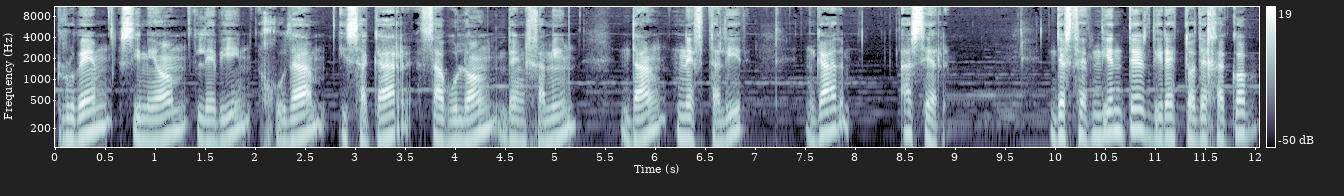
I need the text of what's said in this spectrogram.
Rubén, Simeón, Leví, Judá, Isaacar, Zabulón, Benjamín, Dan, Neftalid, Gad, Aser. Descendientes directos de Jacob,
